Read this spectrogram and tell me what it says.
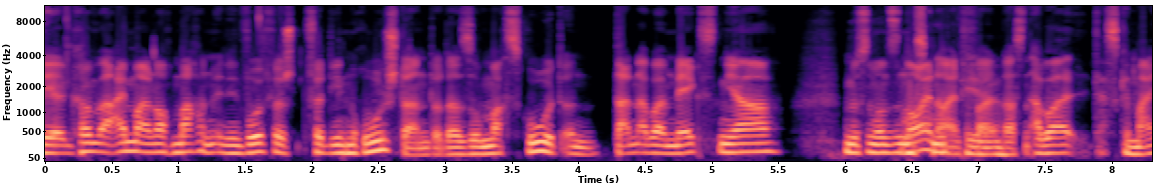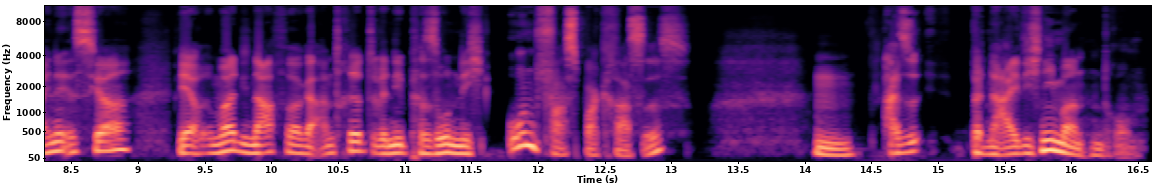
nee, können wir einmal noch machen in den wohlverdienten Ruhestand oder so, mach's gut. Und dann aber im nächsten Jahr müssen wir uns einen neuen einfallen lassen. Aber das Gemeine ist ja, wer auch immer die Nachfolge antritt, wenn die Person nicht unfassbar krass ist, hm. also beneide ich niemanden drum.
